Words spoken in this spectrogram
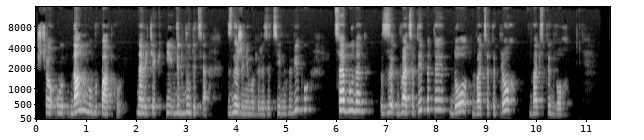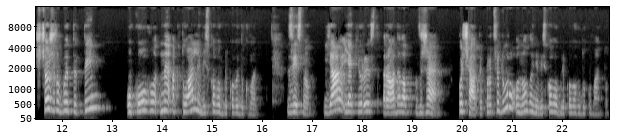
що у даному випадку, навіть як і відбудеться зниження мобілізаційного віку, це буде з 25 до 23-22. Що ж робити тим, у кого не актуальний військово-обліковий документ? Звісно, я, як юрист, радила б вже почати процедуру оновлення військово-облікового документу.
